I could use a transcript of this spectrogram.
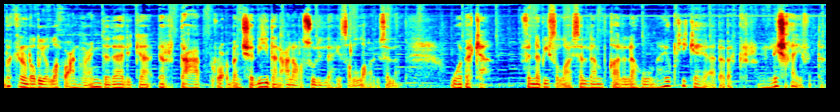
بكر رضي الله عنه عند ذلك ارتعب رعبا شديدا على رسول الله صلى الله عليه وسلم. وبكى. فالنبي صلى الله عليه وسلم قال له ما يبكيك يا أبا بكر؟ ليش خايف أنت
